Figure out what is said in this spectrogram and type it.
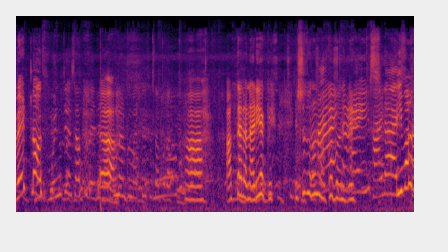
ವೇಟ್ ಲಾಸ್ ಮುಂಚೆ ಹಾ ಆಗ್ತಾ ಇಲ್ಲ ನಡಿಯಕ್ಕೆ ಎಷ್ಟು ದೂರ ನಡ್ಕೊ ಬಂದ್ವಿ ಇವಾಗ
